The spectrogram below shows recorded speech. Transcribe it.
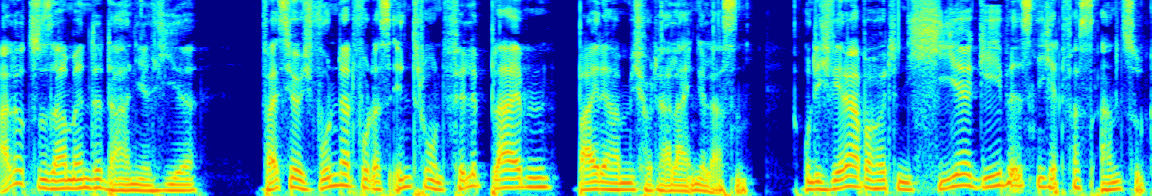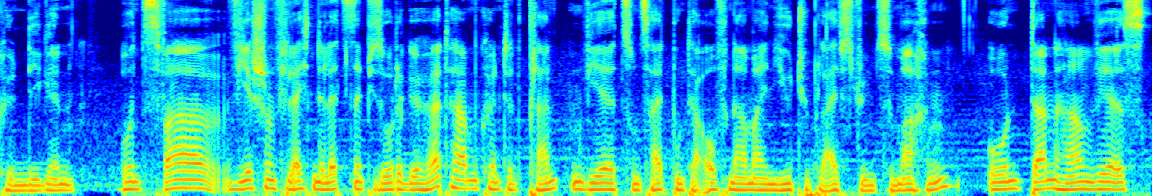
Hallo zusammen, der Daniel hier. Falls ihr euch wundert, wo das Intro und Philipp bleiben, beide haben mich heute allein gelassen. Und ich wäre aber heute nicht hier, gäbe es nicht etwas anzukündigen. Und zwar, wie ihr schon vielleicht in der letzten Episode gehört haben könntet, planten wir zum Zeitpunkt der Aufnahme einen YouTube-Livestream zu machen. Und dann haben wir es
